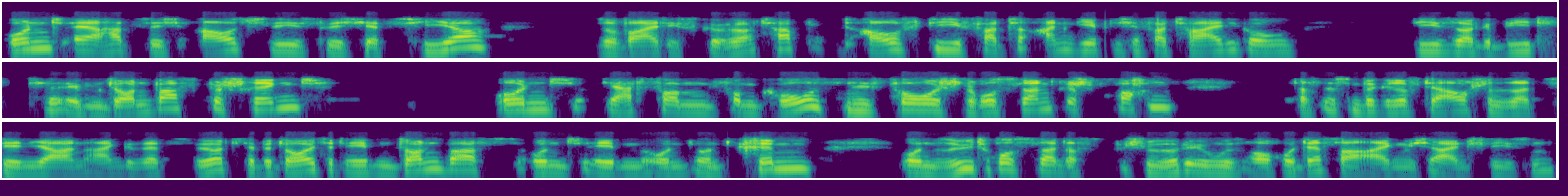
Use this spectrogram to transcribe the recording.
Und er hat sich ausschließlich jetzt hier, soweit ich es gehört habe, auf die angebliche Verteidigung dieser Gebiete im Donbass beschränkt. Und er hat vom, vom großen historischen Russland gesprochen. Das ist ein Begriff, der auch schon seit zehn Jahren eingesetzt wird. Der bedeutet eben Donbass und eben und, und Krim und Südrussland. Das würde übrigens auch Odessa eigentlich einschließen.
